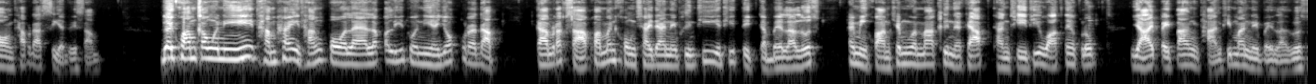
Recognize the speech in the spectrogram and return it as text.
กองทัพรัสเซียด้วยซ้ำโดยความกังวลนี้ทำให้ทั้งโปแลนด์แล้วก็ลิทัวเนียยกระดับการรักษาความมั่นคงชายแดนในพื้นที่ที่ติดกับเบลารุส ให้มีความเข้มงวดมากขึ้นนะครับ ทันทีที่วากเนอร์กรุ๊ปย้ายไปตั้งฐานที่มั่นในเบลารุส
